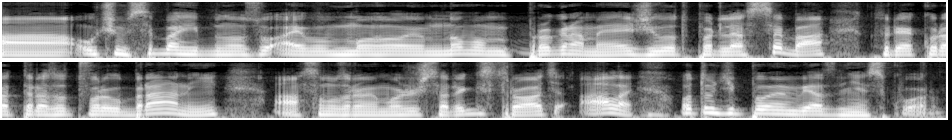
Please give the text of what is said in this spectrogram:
a učím seba hypnozu aj v mojom novom programe Život podľa seba, ktorý akurát teraz otvoril brány a samozrejme môžeš sa registrovať, ale o tom ti poviem viac neskôr.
